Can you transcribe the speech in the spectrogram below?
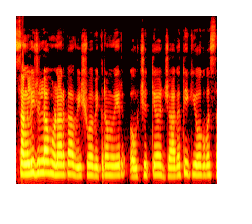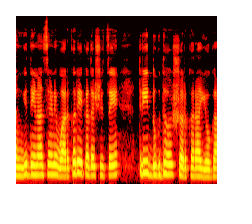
सांगली जिल्हा होणार का विश्व विक्रमवीर? औचित्य जागतिक योग व संगीत दिनाचे आणि वारकरी एकादशीचे त्रिदुग्ध शर्करा योगा.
